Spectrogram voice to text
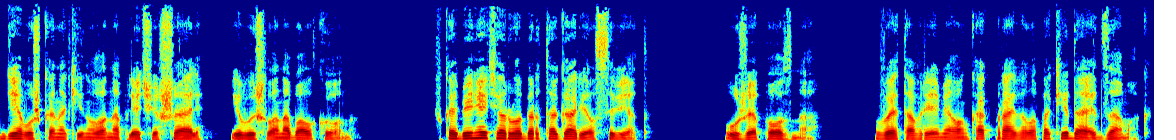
Девушка накинула на плечи шаль и вышла на балкон. В кабинете Роберта горел свет. Уже поздно. В это время он, как правило, покидает замок.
